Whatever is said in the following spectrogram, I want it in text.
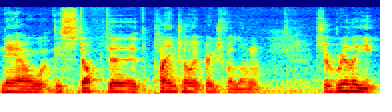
Now, this stopped the, the playing tournament breaks for long. So really,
